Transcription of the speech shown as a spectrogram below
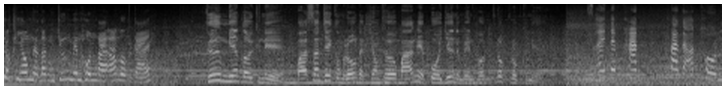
ចុះខ្ញុំអ្នកដឹកជញ្ជូនមានហ៊ុនដែរអត់លោកតកែគឺមានដូចគ្នាបើសិនជាគម្រោងដែលខ្ញុំធ្វើបាននេះពួកយើងនឹងមានហ៊ុនគ្រប់គ្រប់គ្នាស្អីទេផាត់ខ្លាចតែអត់ធន់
